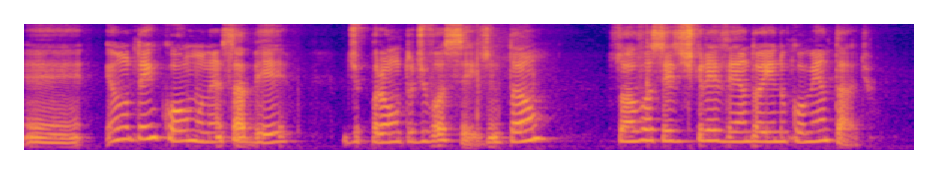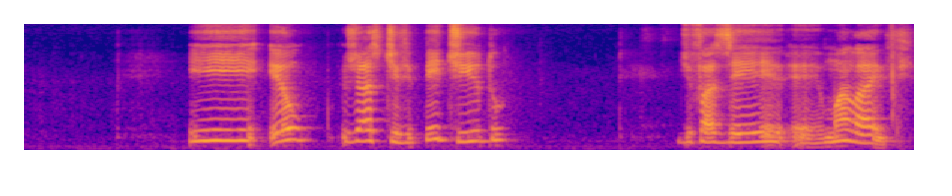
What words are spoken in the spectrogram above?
é, eu não tenho como, né, saber de pronto de vocês. Então, só vocês escrevendo aí no comentário. E eu já tive pedido de fazer é, uma live.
